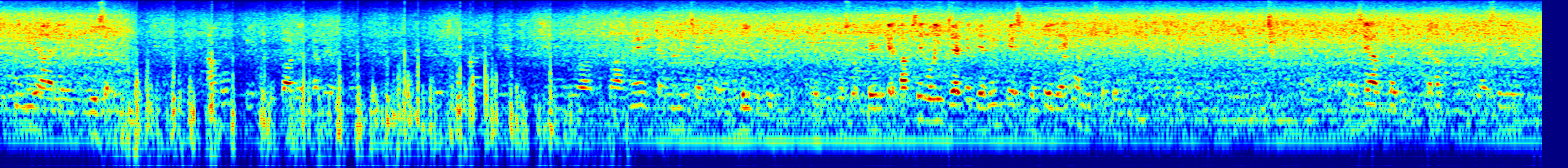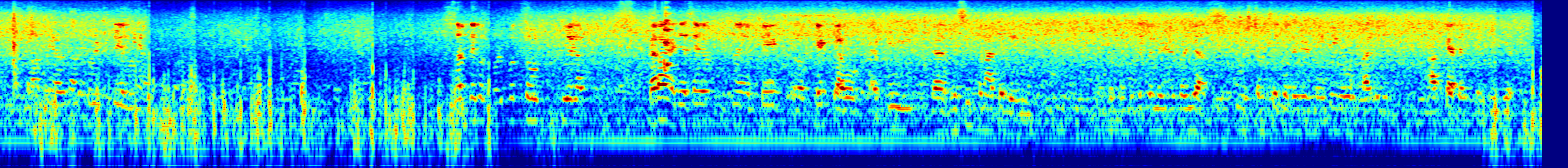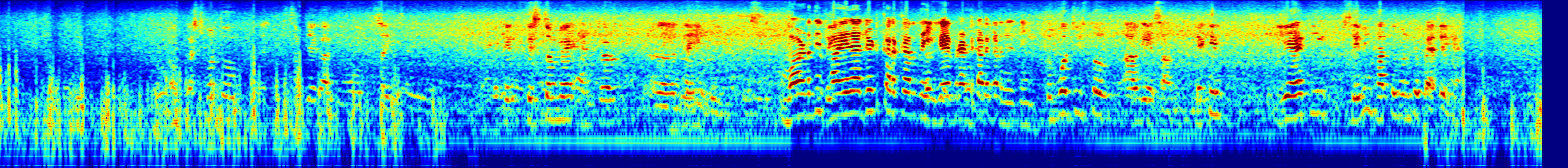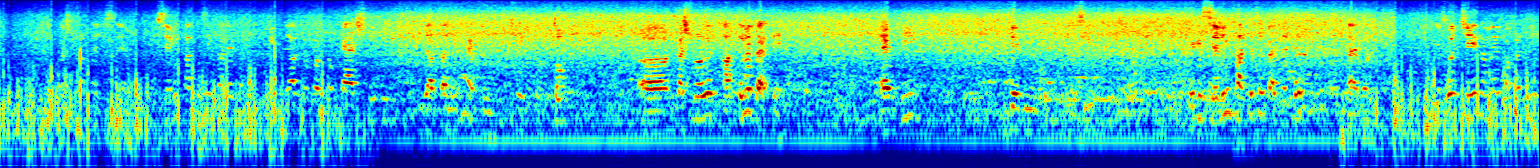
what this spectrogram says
जितनी भी आ रही है जी सर हाँ वो बिल्कुल रिकॉर्ड रहे हैं तो हमें इंटरव्यू चेक करेंगे बिल्कुल बिल्कुल उसको के हिसाब से वही जैसे जेन्यून टेस्ट करते जाएंगे हम उसको आपका वैसे काफ़ी ज़्यादा कोई डिटेल नहीं आती सर देखो थोड़ी बहुत तो ये करा है जैसे उसने फेक फेक क्या वो एफ रिसीट बना के दे दी तो मुझे तो रिलेटेड बढ़िया सिस्टम से तो रिलेटेड नहीं थी वो खाली आप क्या देखते हैं सिस्टम में एंटर नहीं हुई वर्ड दी फाइल एडिट कर कर दी गई प्रिंट कार्ड कर देते हैं तो वो चीज़ तो आ गई आसान लेकिन ये है कि सेविंग खाते में उनके पैसे हैं सेविंग खाते से पहले हज़ार के तो कैश नहीं जाता नहीं है एफ तो कस्टमर के खाते में पैसे हैं एफ डी दे दी लेकिन सेविंग खाते से पैसे थे डाइवर्ट वो चेन हमें पकड़नी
